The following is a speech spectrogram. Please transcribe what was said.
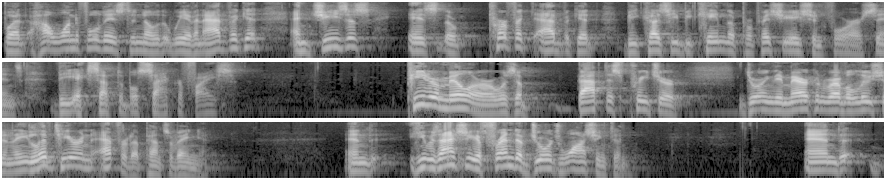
But how wonderful it is to know that we have an advocate, and Jesus is the perfect advocate because he became the propitiation for our sins, the acceptable sacrifice. Peter Miller was a Baptist preacher during the American Revolution, and he lived here in Ephrata, Pennsylvania. And he was actually a friend of George Washington. And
